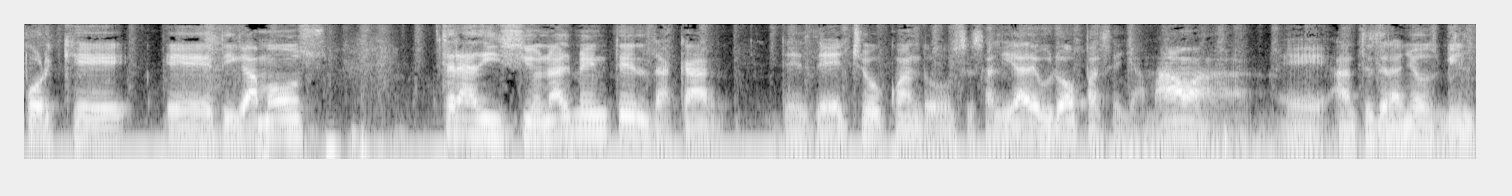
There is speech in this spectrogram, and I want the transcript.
porque, eh, digamos, tradicionalmente el Dakar, desde hecho cuando se salía de Europa, se llamaba eh, antes del año 2000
